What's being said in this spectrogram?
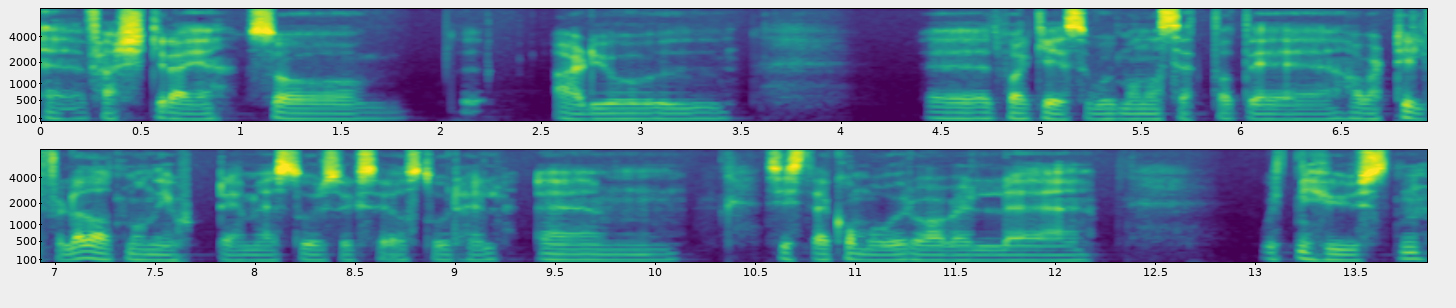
eh, fersk greie, så er det jo eh, et par caser hvor man har sett at det har vært tilfellet, at man har gjort det med stor suksess og stor hell. Um, siste jeg kom over, var vel eh, Whitney Houston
